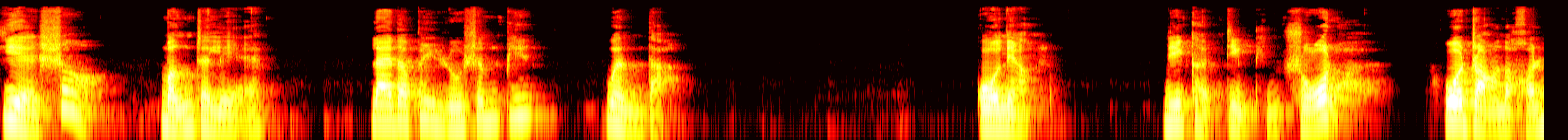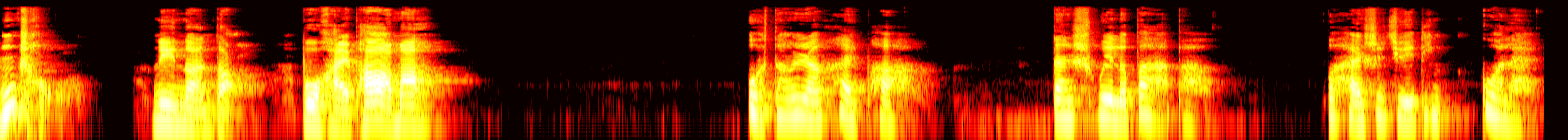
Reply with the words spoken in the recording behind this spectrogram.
野兽蒙着脸。来到贝如身边，问道：“姑娘，你肯定听说了，我长得很丑，你难道不害怕吗？”“我当然害怕，但是为了爸爸，我还是决定过来。”“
